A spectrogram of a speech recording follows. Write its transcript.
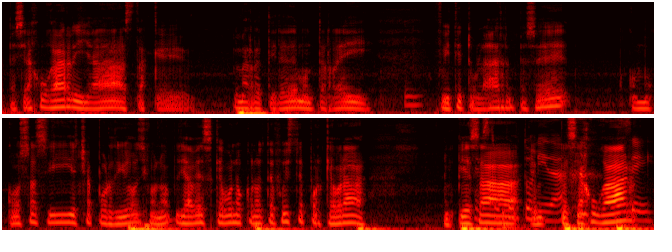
Empecé a jugar y ya hasta que me retiré de Monterrey fui titular. Empecé como cosa así hecha por Dios. Dijo, no, pues ya ves qué bueno que no te fuiste porque ahora empieza, empecé a jugar Sí.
